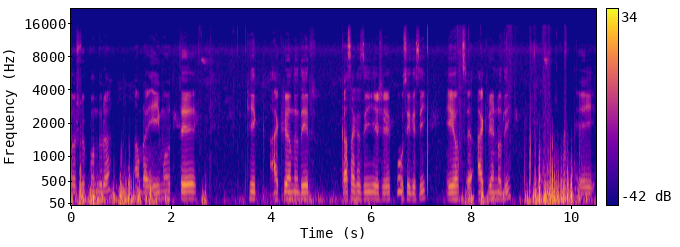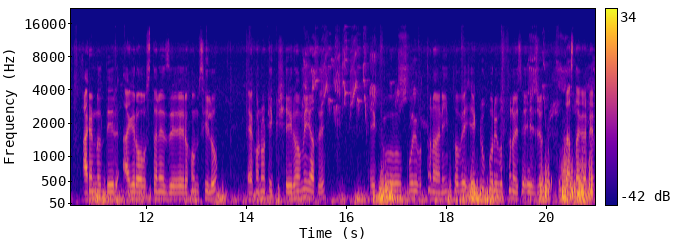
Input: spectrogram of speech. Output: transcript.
দর্শক বন্ধুরা, আমরা এই মুহূর্তে ঠিক আক্রিয়া নদীর কাছাকাছি এসে পৌঁছে গেছি। এই হচ্ছে আক্রিয়া নদী। এই আক্রিয়া নদীর আগের অবস্থানে যে রকম ছিল এখনও ঠিক সেই রকমই আছে। একটু পরিবর্তন হয়নি, তবে একটু পরিবর্তন হয়েছে। এই যে রাস্তাঘাটের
